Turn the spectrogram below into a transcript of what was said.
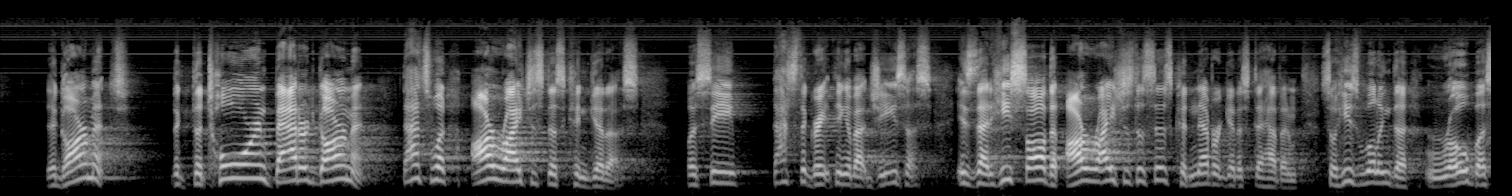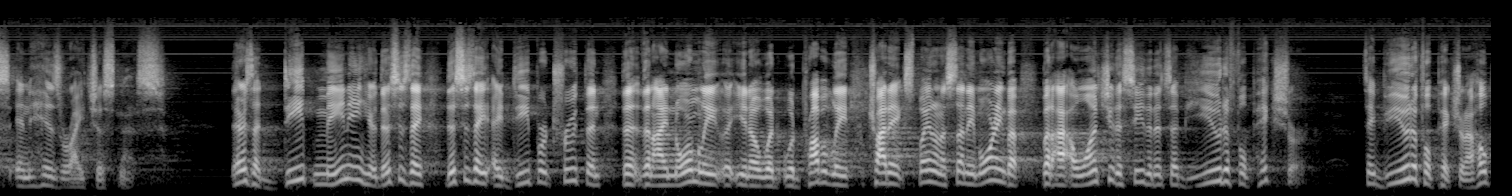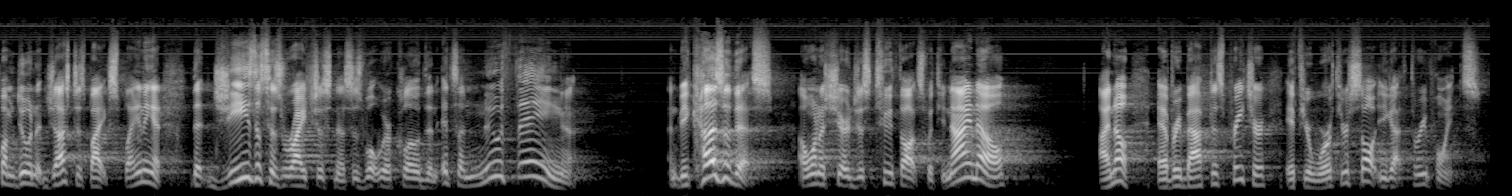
The garment, the, the torn, battered garment. That's what our righteousness can get us. But see, that's the great thing about Jesus is that he saw that our righteousnesses could never get us to heaven. So he's willing to robe us in his righteousness. There's a deep meaning here. This is a, this is a, a deeper truth than, than, than, I normally you know, would, would probably try to explain on a Sunday morning, but, but I, I want you to see that it's a beautiful picture. It's a beautiful picture, and I hope I'm doing it justice by explaining it. That Jesus' righteousness is what we're clothed in. It's a new thing. And because of this, I want to share just two thoughts with you. Now, I know, I know, every Baptist preacher, if you're worth your salt, you got three points.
